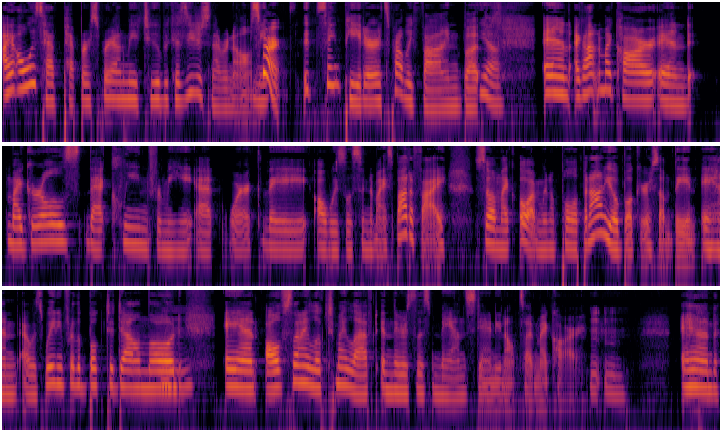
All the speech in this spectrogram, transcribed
I always have pepper spray on me too because you just never know. I mean, Smart. It's St. Peter. It's probably fine. But Yeah. and I got into my car and my girls that clean for me at work, they always listen to my Spotify. So I'm like, oh, I'm going to pull up an audiobook or something. And I was waiting for the book to download. And all of a sudden I look to my left and there's this man standing outside my car. Mm-mm. And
